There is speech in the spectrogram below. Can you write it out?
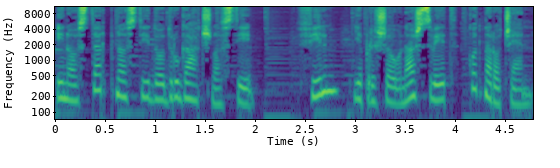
in o strpnosti do drugačnosti. Film je prišel v naš svet kot naročen.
